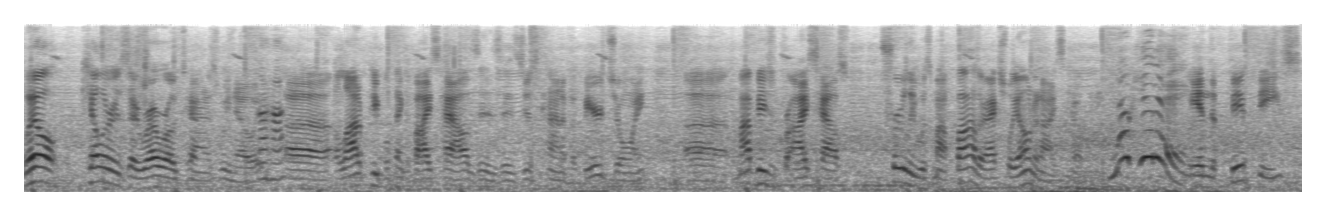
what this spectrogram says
Well, Keller is a railroad town as we know it. Uh-huh. Uh, a lot of people think of ice houses as just kind of a beer joint. Uh, my vision for Ice House truly was my father actually owned an ice company. No kidding. In the 50s,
